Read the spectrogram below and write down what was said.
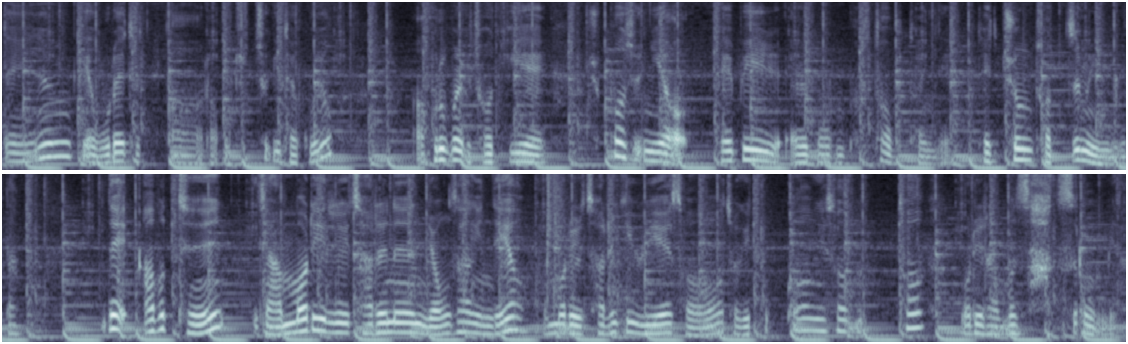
때는 꽤 오래됐다라고 추측이 되고요 아 그러고 보니까 저 뒤에 슈퍼주니어 데뷔 앨범 포스터가 붙어있네요. 대충 저쯤입니다. 네 아무튼 이제 앞머리를 자르는 영상인데요. 앞머리를 자르기 위해서 저기 뚜껑에서부터 머리를 한번 싹 쓸어옵니다.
